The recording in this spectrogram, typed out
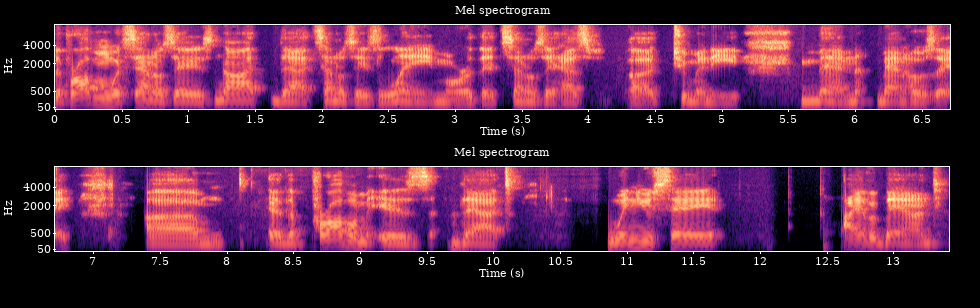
the problem with San Jose is not that San Jose is lame or that San Jose has uh, too many men, man Jose. Um, the problem is that when you say I have a band,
